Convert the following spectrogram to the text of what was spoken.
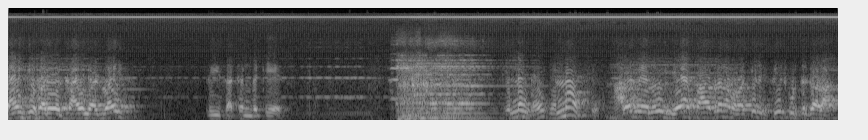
thank you for your kind advice please attend the case என்னங்க? என்ன ஆச்சு அலமேலும் ஏன் சாப்பிட நம்ம வக்கீலுக்கு ஃபீஸ் கொடுத்துருக்கலாம்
